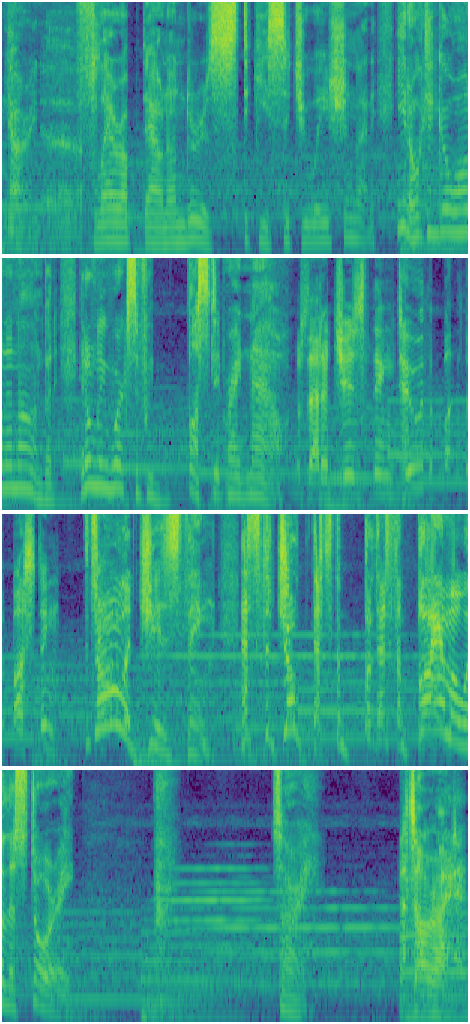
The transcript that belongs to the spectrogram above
All right. Uh, flare up down under is sticky situation. I- You know, it can go on and on, but it only works if we bust it right now. Was that a jizz thing too? The bu- the busting? It's all a jizz thing. That's the joke. That's the that's the blammo of the story. Sorry. That's all right.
